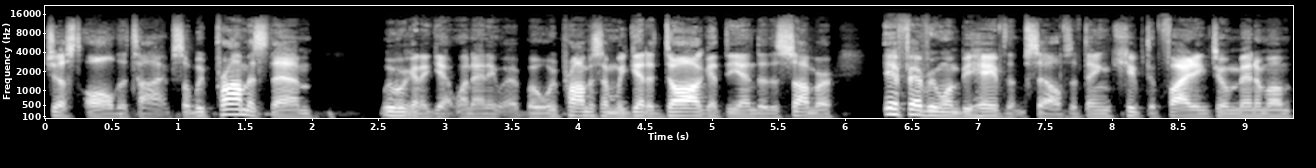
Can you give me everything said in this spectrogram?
just all the time. So we promised them we were going to get one anyway, but we promised them we'd get a dog at the end of the summer if everyone behaved themselves, if they can keep the fighting to a minimum.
